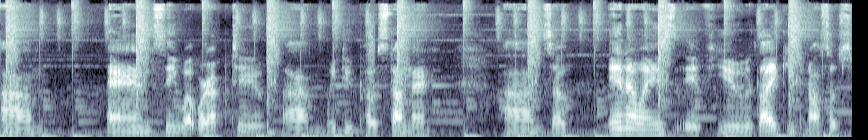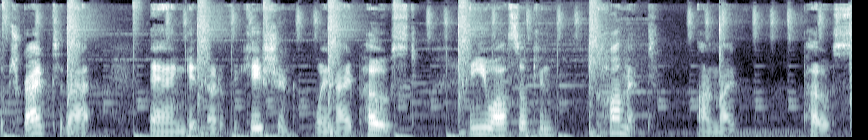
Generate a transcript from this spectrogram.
Um, and see what we're up to. Um, we do post on there. Um, so, anyways, if you would like, you can also subscribe to that and get notification when I post and you also can comment on my post.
